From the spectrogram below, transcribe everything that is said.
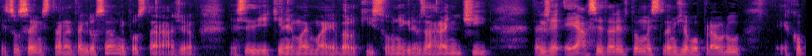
Něco se jim stane, tak kdo se o ně postará, že jo? Jestli děti nemají, mají velký, jsou někde v zahraničí. Takže já si tady v tom myslím, že opravdu jako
